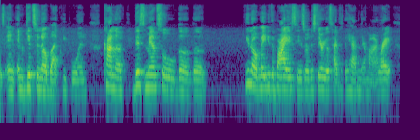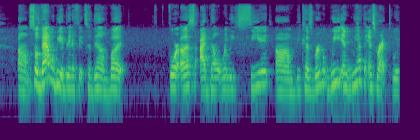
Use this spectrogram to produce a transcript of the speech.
is and, and get to know black people and kind of dismantle the the you know maybe the biases or the stereotypes that they have in their mind, right? Um, so that would be a benefit to them, but for us, I don't really see it um, because we're we and we have to interact with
